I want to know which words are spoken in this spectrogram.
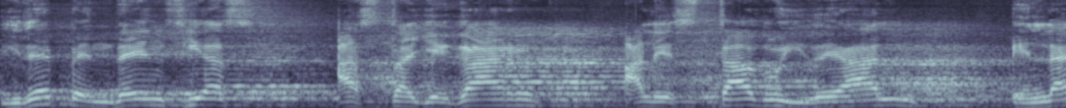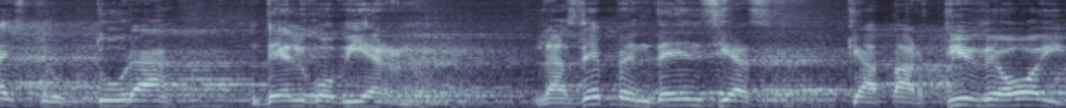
y dependencias hasta llegar al estado ideal en la estructura del gobierno. Las dependencias que a partir de hoy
